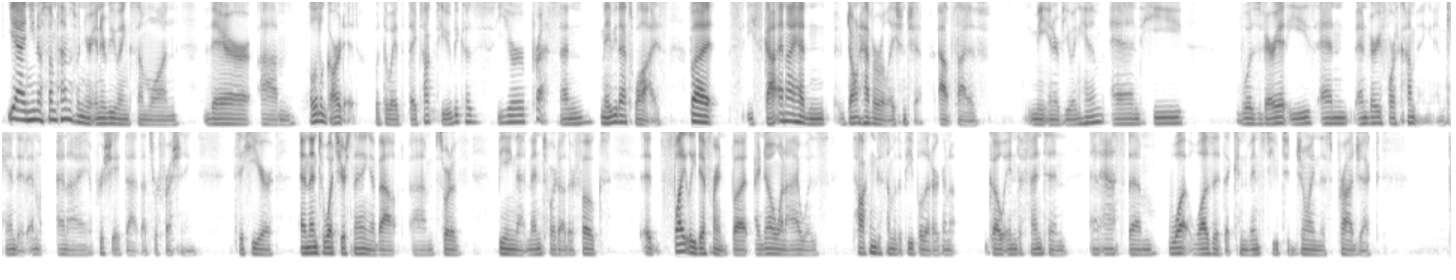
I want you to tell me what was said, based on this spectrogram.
Yeah, and you know, sometimes when you're interviewing someone, they're um, a little guarded with the way that they talk to you because you're press, and maybe that's wise. But Scott and I had don't have a relationship outside of me interviewing him, and he was very at ease and and very forthcoming and candid, and and I appreciate that. That's refreshing to hear. And then to what you're saying about um, sort of being that mentor to other folks, it's slightly different. But I know when I was talking to some of the people that are going to go into Fenton and ask them what was it that convinced you to join this project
